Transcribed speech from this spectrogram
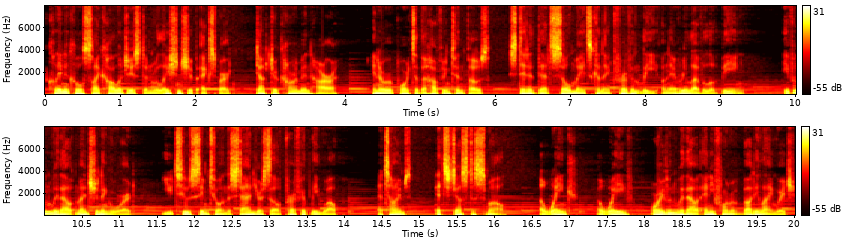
Clinical psychologist and relationship expert Dr. Carmen Harra, in a report to the Huffington Post, stated that soulmates connect fervently on every level of being. Even without mentioning a word, you two seem to understand yourself perfectly well. At times, it's just a smile, a wink, a wave, or even without any form of body language,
